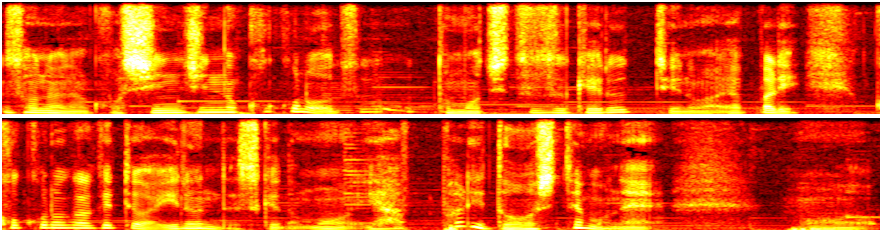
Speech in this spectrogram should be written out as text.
そのようなこう新人の心をずっと持ち続けるっていうのはやっぱり心がけてはいるんですけどもやっぱりどうしてもねも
